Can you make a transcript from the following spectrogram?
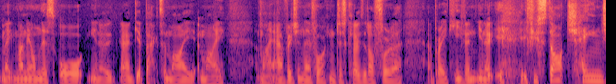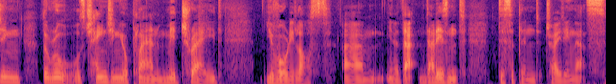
make money on this or, you know, uh, get back to my, my, my average and therefore I can just close it off for a, a break even. You know, if, if you start changing the rules, changing your plan mid trade, you've already lost. Um, you know that that isn't disciplined trading. That's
